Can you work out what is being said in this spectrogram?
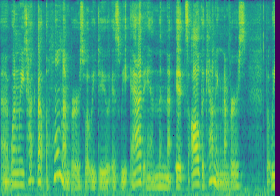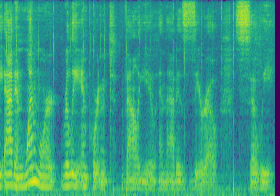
Uh, when we talk about the whole numbers, what we do is we add in, the it's all the counting numbers, but we add in one more really important value, and that is zero. So we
